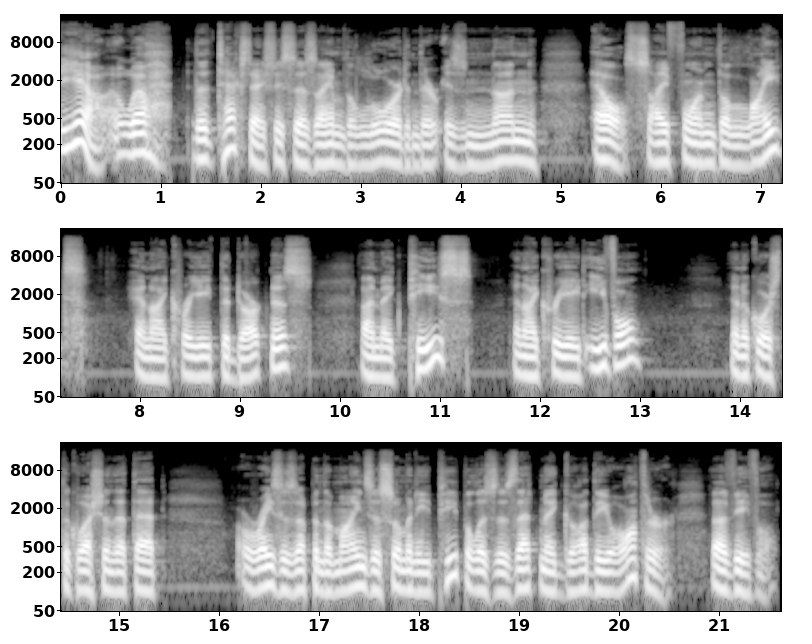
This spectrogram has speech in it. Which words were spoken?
Yeah, well, the text actually says, I am the Lord and there is none else. I form the light and I create the darkness. I make peace and I create evil. And of course, the question that that raises up in the minds of so many people is Does that make God the author of evil?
